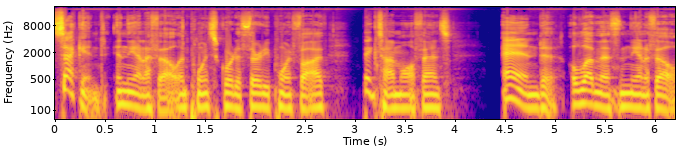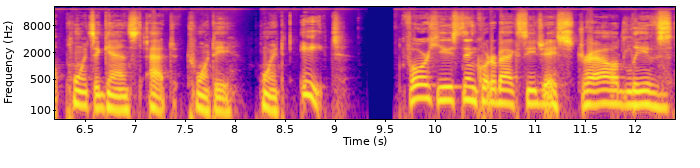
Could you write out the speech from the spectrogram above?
second in the NFL in points scored at 30.5, big time offense, and 11th in the NFL points against at 20.8. For Houston, quarterback CJ Stroud leaves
